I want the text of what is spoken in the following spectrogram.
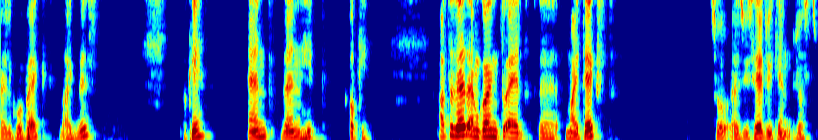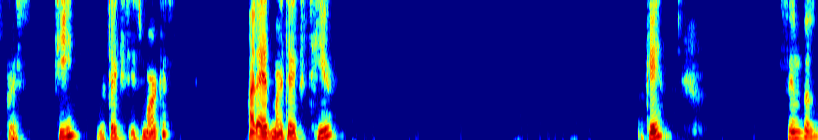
I'll go back like this okay? And then hit ok. After that I'm going to add uh, my text. So as we said we can just press T. Your text is marked. I'll add my text here. Okay? Simple.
